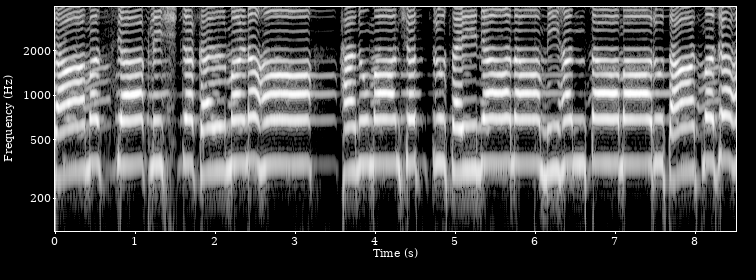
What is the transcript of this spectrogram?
रामस्याक्लिष्टकर्मणः। हनुमान् शत्रुसैन्यानामिहन्ता मारुतात्मजः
